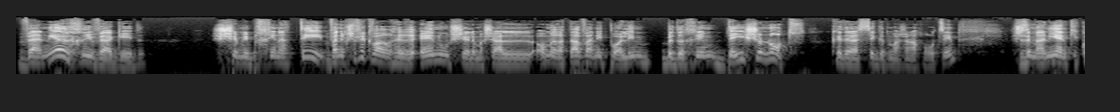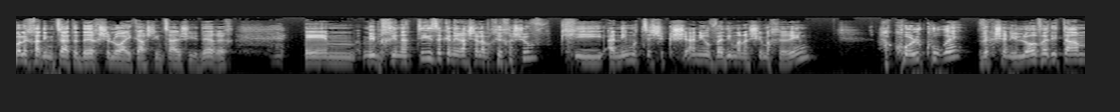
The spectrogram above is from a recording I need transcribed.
ואני ארחיב ואגיד, שמבחינתי, ואני חושב שכבר הראינו שלמשל עומר אתה ואני פועלים בדרכים די שונות כדי להשיג את מה שאנחנו רוצים, שזה מעניין, כי כל אחד ימצא את הדרך שלו, העיקר שתמצא איזושהי דרך. אמ, מבחינתי זה כנראה השלב הכי חשוב, כי אני מוצא שכשאני עובד עם אנשים אחרים, הכל קורה, וכשאני לא עובד איתם,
